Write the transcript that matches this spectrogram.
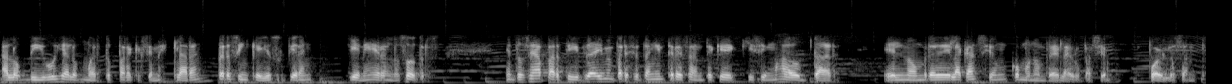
a los vivos y a los muertos para que se mezclaran, pero sin que ellos supieran quiénes eran los otros. Entonces a partir de ahí me pareció tan interesante que quisimos adoptar el nombre de la canción como nombre de la agrupación, Pueblo Santo.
